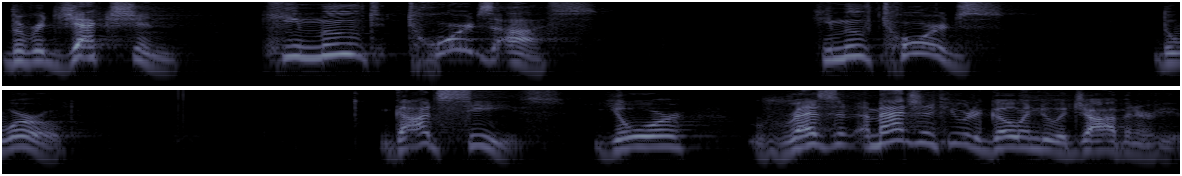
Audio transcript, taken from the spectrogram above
the rejection. He moved towards us. He moved towards the world. God sees your resume. Imagine if you were to go into a job interview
